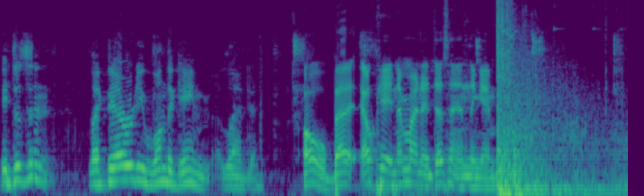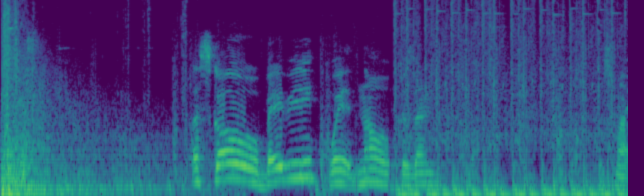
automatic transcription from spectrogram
It doesn't, like they already won the game, Landon. Oh, bet. Okay, never mind. It doesn't end the game. Let's go, baby. Wait, no, cause then it's my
